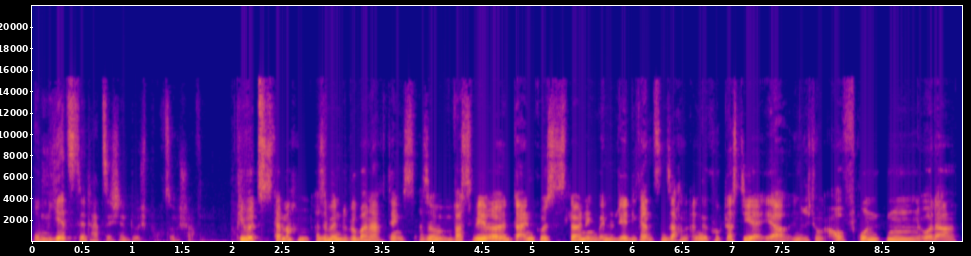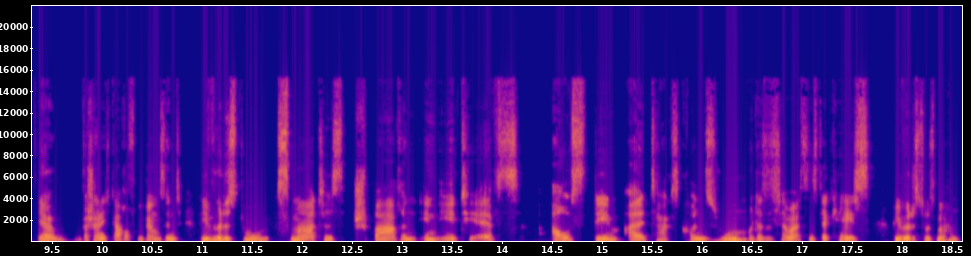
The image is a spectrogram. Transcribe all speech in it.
um jetzt den tatsächlichen Durchbruch zu schaffen. Wie würdest du es da machen? Also wenn du darüber nachdenkst. Also was wäre dein größtes Learning, wenn du dir die ganzen Sachen angeguckt hast, die ja eher in Richtung Aufrunden oder ja wahrscheinlich darauf gegangen sind? Wie würdest du smartes Sparen in ETFs aus dem Alltagskonsum, und das ist ja meistens der Case, wie würdest du es machen?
